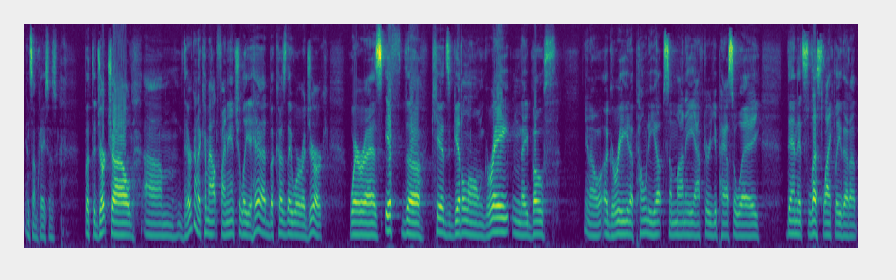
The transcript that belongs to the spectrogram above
in some cases, but the jerk child, um, they're going to come out financially ahead because they were a jerk. Whereas if the kids get along great and they both, you know, agree to pony up some money after you pass away, then it's less likely that a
